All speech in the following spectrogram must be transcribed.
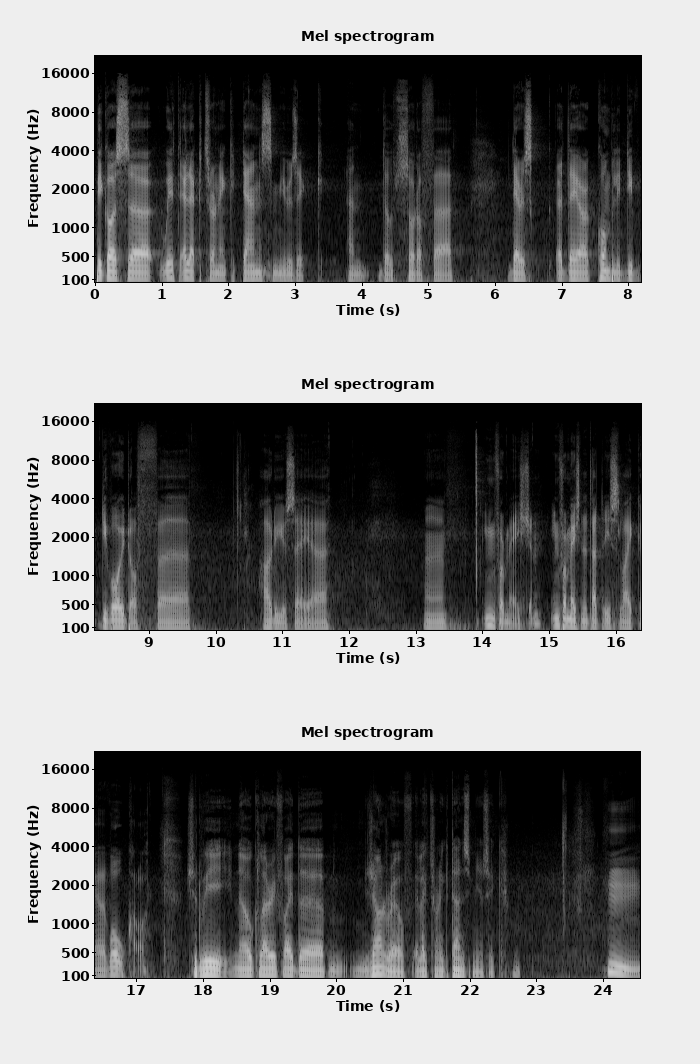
because uh, with electronic dance music and those sort of uh, there's uh, they are completely de- devoid of uh, how do you say uh, uh, information information that, that is like uh, vocal Should we now clarify the mm, genre of electronic dance music? hmm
